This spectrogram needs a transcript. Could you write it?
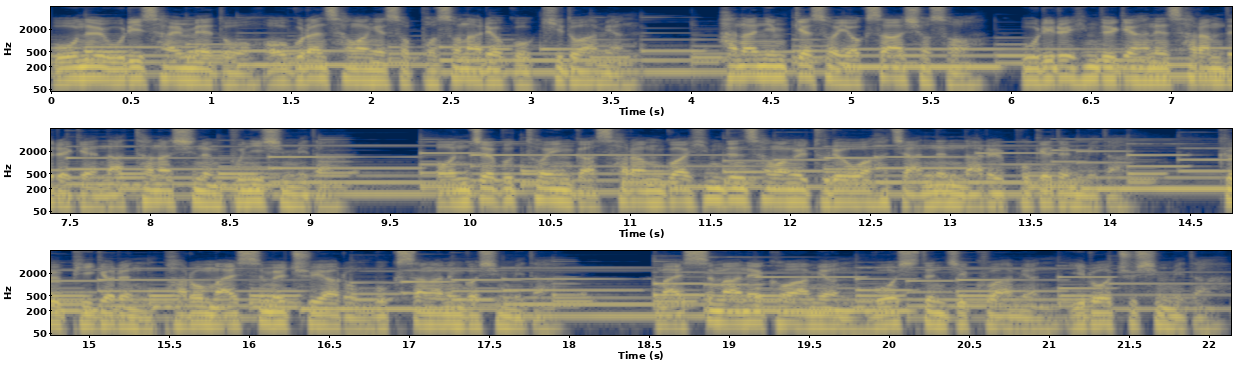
오늘 우리 삶에도 억울한 상황에서 벗어나려고 기도하면 하나님께서 역사하셔서 우리를 힘들게 하는 사람들에게 나타나시는 분이십니다. 언제부터인가 사람과 힘든 상황을 두려워하지 않는 나를 보게 됩니다. 그 비결은 바로 말씀을 주야로 묵상하는 것입니다. 말씀 안에 거하면 무엇이든지 구하면 이루어 주십니다.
